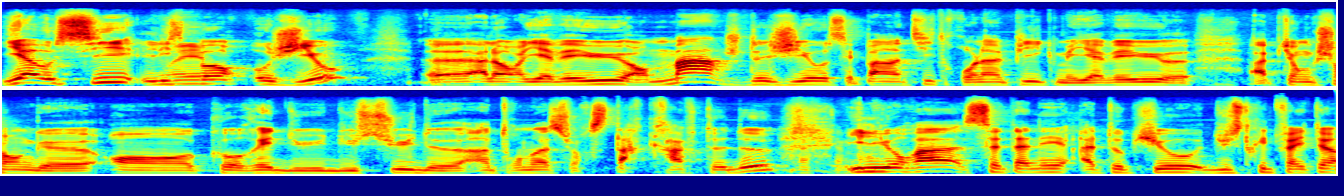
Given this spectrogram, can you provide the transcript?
Il y a aussi l'e-sport au JO. Euh, alors, il y avait eu en marge de JO, c'est pas un titre olympique, mais il y avait eu euh, à Pyeongchang, euh, en Corée du, du Sud, un tournoi sur StarCraft 2. Il y aura cette année à Tokyo du Street Fighter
